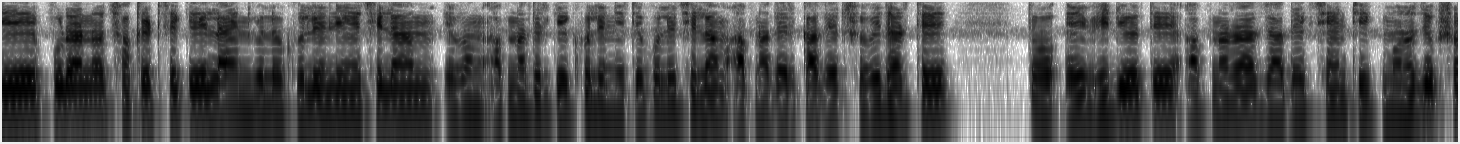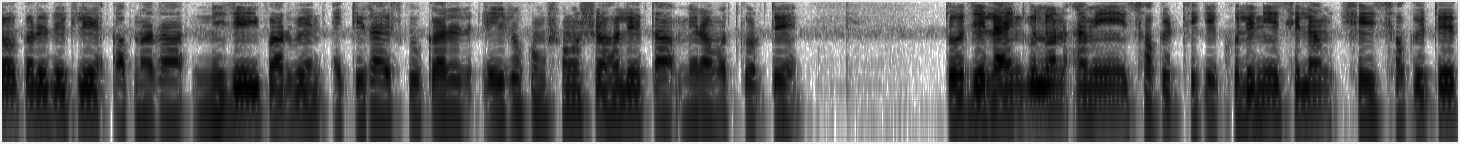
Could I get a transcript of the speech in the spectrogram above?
যে পুরানো সকেট থেকে লাইনগুলো খুলে নিয়েছিলাম এবং আপনাদেরকে খুলে নিতে বলেছিলাম আপনাদের কাজের সুবিধার্থে, তো এই ভিডিওতে আপনারা যা দেখছেন ঠিক মনোযোগ সহকারে দেখলে আপনারা নিজেই পারবেন একটি রাইস কুকারের এই রকম সমস্যা হলে তা মেরামত করতে। তো যে লাইনগুলো আমি সকেট থেকে খুলে নিয়েছিলাম, সেই সকেটের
